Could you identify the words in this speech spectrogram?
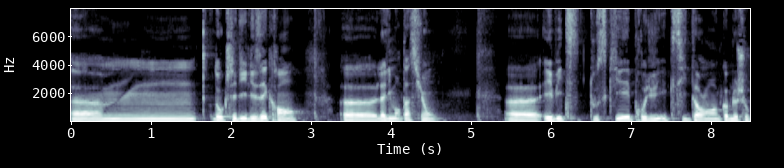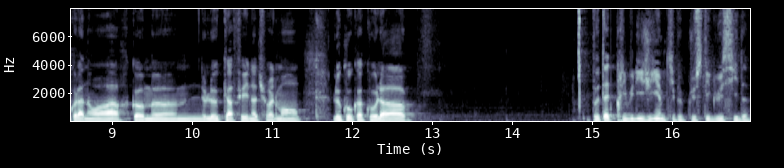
Donc je t'ai dit les écrans. Euh, l'alimentation. Euh, évite tout ce qui est produit excitant comme le chocolat noir, comme euh, le café naturellement, le Coca-Cola. Peut-être privilégier un petit peu plus les glucides.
